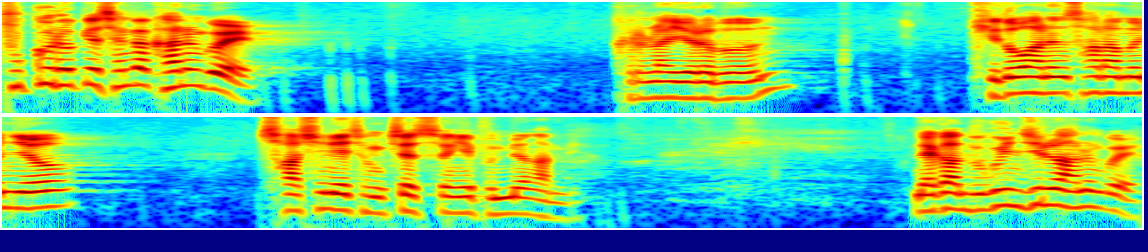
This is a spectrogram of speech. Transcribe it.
부끄럽게 생각하는 거예요. 그러나 여러분, 기도하는 사람은요, 자신의 정체성이 분명합니다. 내가 누구인지를 아는 거예요.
